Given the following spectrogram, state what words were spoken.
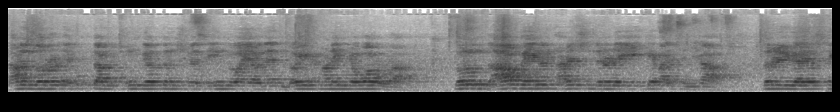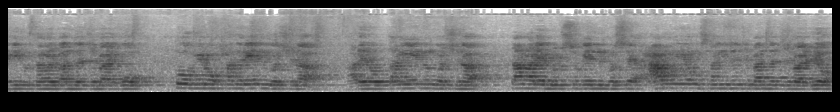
나는 너를 애굽 땅 종되었던 집에서 인도하여 낸 너희 하나님 여호와로라 너는 나 외에는 다른 신들을 내게 있게 말지니라 너를 위하여 새긴 우상을 만들지 말고 또 위로 하늘에 있는 것이나 아래로 땅에 있는 것이나 땅 아래 물속에 있는 것에 아무 형상이든지 만들지 말며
